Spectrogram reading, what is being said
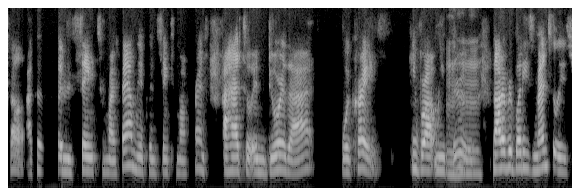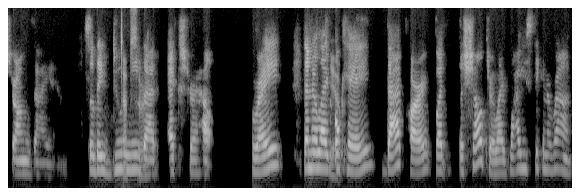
felt. I couldn't say to my family, I couldn't say to my friends. I had to endure that with Christ. He brought me mm-hmm. through. Not everybody's mentally as strong as I am. So they do Absolutely. need that extra help. Right? Then they're like, yeah. okay, that part, but the shelter, like, why are you sticking around?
